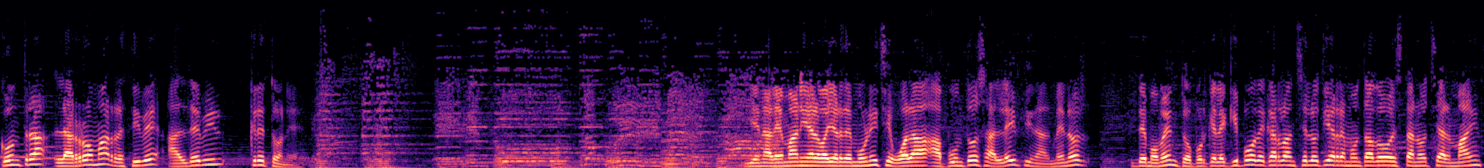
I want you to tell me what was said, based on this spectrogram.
contra la Roma recibe al débil Cretone. Y en Alemania el Bayern de Múnich iguala a puntos al Leipzig, al menos de momento, porque el equipo de Carlo Ancelotti ha remontado esta noche al Mainz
